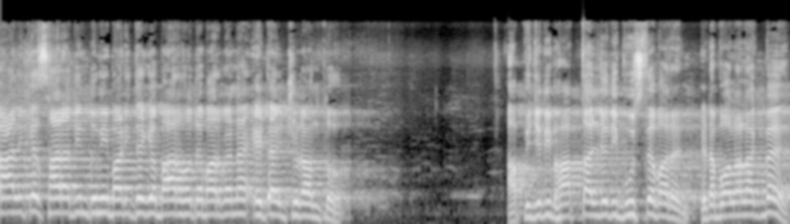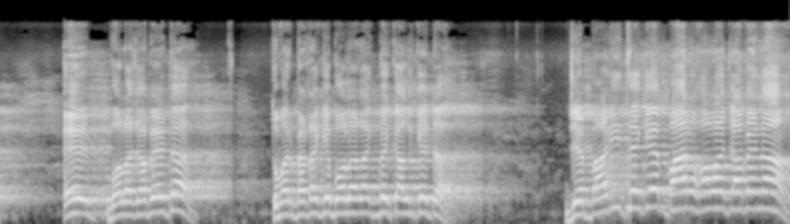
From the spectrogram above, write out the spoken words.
কালকে সারাদিন তুমি বাড়ি থেকে বার হতে পারবে না, এটাই চূড়ান্ত। আপনি যদি ভাবতাল যদি বুঝতে পারেন, এটা বলা লাগবে? এ বলা যাবে এটা? তোমার বেটাকে বলা লাগবে কালকে এটা? যে বাড়ি থেকে বার হওয়া যাবে না।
